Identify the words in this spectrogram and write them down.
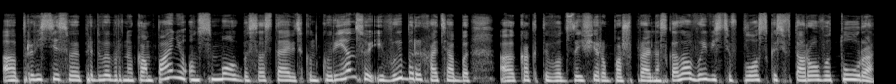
а, провести свою предвыборную кампанию, он смог бы составить конкуренцию и выборы хотя бы, а, как ты вот за эфиром, Паша, правильно сказал, вывести в плоскость второго тура.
